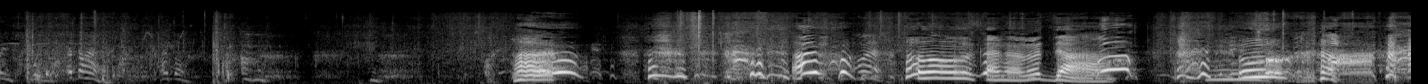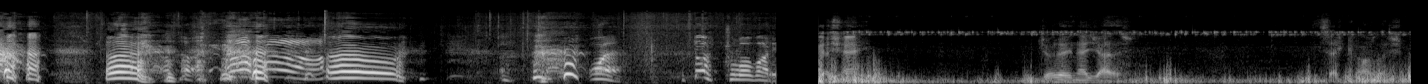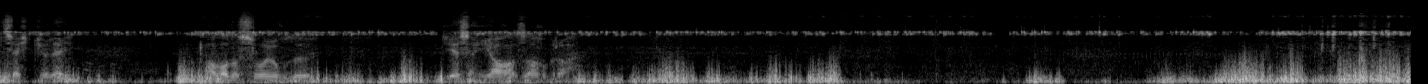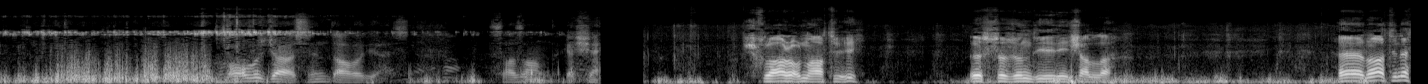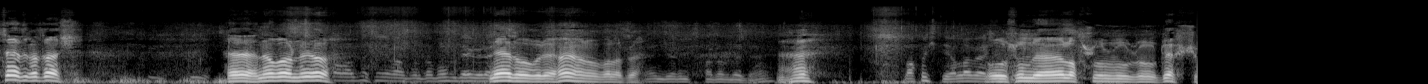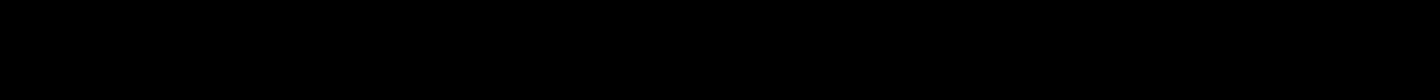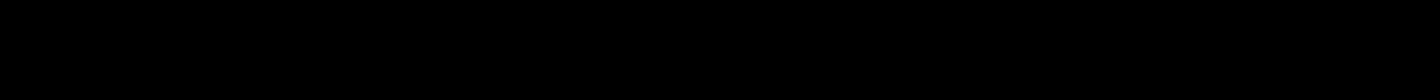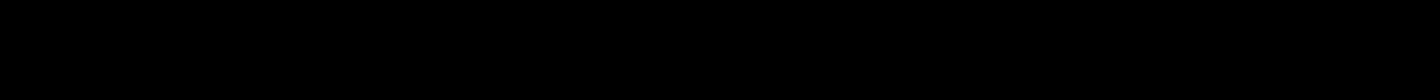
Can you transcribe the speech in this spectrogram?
Oy, oy. Eta. Eta. Hello sana Rıdda. Oh. Oy. 4 kilo var. Qəşəng. Görək nə gəlir. Çək qardaşım, çək görək. Hava da soyuqdur. Deyəsən yağacaq bura. Dolu gəlsin, dağı gəlsin. Sazandır, qəşəng. Şükürler olsun Ati. Öz sözün deyir inşallah. He Nati ne tez kardeş? He ne var ne yok? Şey. Bu bir de göre. Ne o buraya? He o balaca. Ben diyorum çıkartabileceğim. He. Laf işte Allah versin. Olsun ne laf şu olmur. Def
